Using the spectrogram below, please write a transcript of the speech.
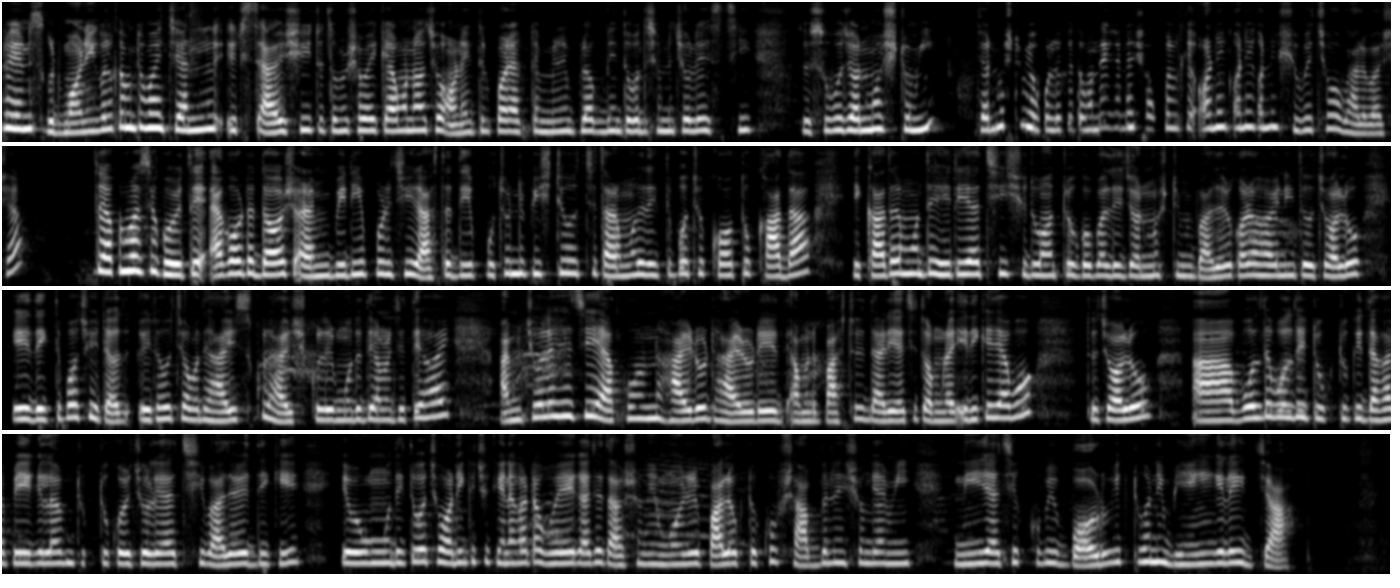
Friends good morning welcome to my channel it's Ayushi তো তোমরা সবাই কেমন আছো? অনেকদিন পর একটা মিনি ব্লগ নিয়ে তোমাদের সামনে চলে এসেছি। তো শুভ জন্মাষ্টমী। জন্মাষ্টমী উপলক্ষে তোমাদের জন্য সকলকে অনেক অনেক অনেক শুভেচ্ছা ও ভালোবাসা। তো এখন বাসে ঘড়িতে এগারোটা দশ আর আমি বেরিয়ে পড়েছি রাস্তা দিয়ে। প্রচণ্ড বৃষ্টি হচ্ছে, তার মধ্যে দেখতে পাচ্ছ কত কাদা। এই কাদার মধ্যে হেঁটে যাচ্ছি, শুধুমাত্র গোপালের জন্মাষ্টমী বাজার করা হয়নি। তো চলো, এই দেখতে পাচ্ছ এটা এটা হচ্ছে আমাদের হাই স্কুল হাই স্কুলের মধ্যে দিয়ে আমরা যেতে হয়। আমি চলে এসেছি এখন হাই রোড হাই রোডে আমাদের পাঁচটাতে দাঁড়িয়ে আছি, তো আমরা এদিকে যাব। তো চলো বলতে বলতে টুকটুকি দেখা পেয়ে গেলাম, টুকটুক করে চলে যাচ্ছি বাজারের দিকে। এবং দেখতে পাচ্ছ অনেক কিছু কেনাকাটা হয়ে গেছে, তার সঙ্গে ময়ূরের পালকটা খুব সাবধানের সঙ্গে আমি নিয়ে যাচ্ছি, খুবই বড়, একটুখানি ভেঙে গেলেই যা।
